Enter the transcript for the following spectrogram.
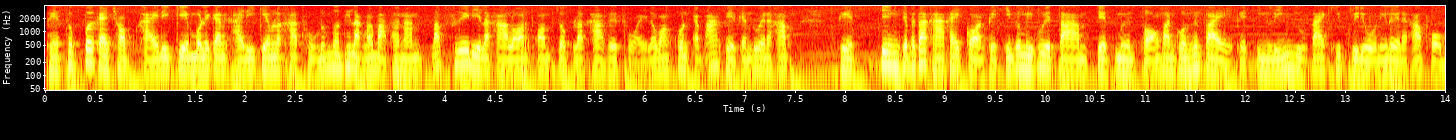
เพจซุปเปอร์ไก่ช็อปขายดีเกมบริการขายดีเกมราคาถูกเริ่มต้นที่หลักร้อยบาทเท่านั้น รับซื้อดีราคาร้อนพร้อมจบราคาสวยๆ ระวังคนแอบอ้างเพจกันด้วยนะครับ เพจจริงจะไปตั้งขาใครก่อน เพจจริงต้องมีผู้ติดตาม 72,000 คนขึ้นไป เพจจริงลิงก์อยู่ใต้คลิปวิดีโอนี้เลยนะครับผม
